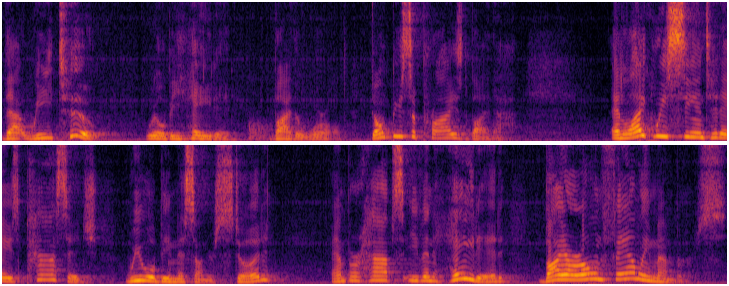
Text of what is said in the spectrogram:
that we too will be hated by the world. Don't be surprised by that. And like we see in today's passage, we will be misunderstood and perhaps even hated by our own family members.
